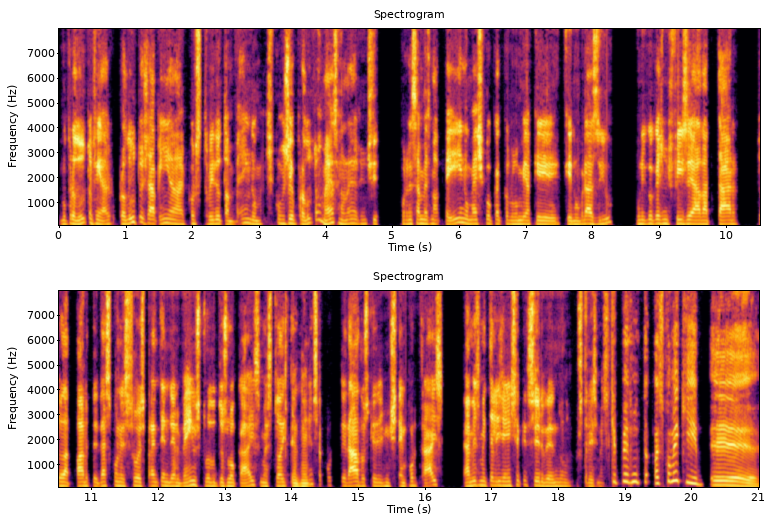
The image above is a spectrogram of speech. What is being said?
no produto, enfim, o produto já vinha construído também do México, o produto é o mesmo, né? A gente fornece a mesma API no México que a Colômbia que, que no Brasil. O único que a gente fez é adaptar toda a parte das conexões para entender bem os produtos locais, mas toda a inteligência por de dados que a gente tem por trás é a mesma inteligência que serve nos três meses. Que pergunta, mas como é que. é,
